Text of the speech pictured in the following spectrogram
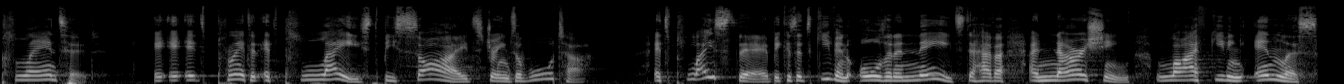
planted. It's planted, it's placed beside streams of water. It's placed there because it's given all that it needs to have a, a nourishing, life giving, endless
